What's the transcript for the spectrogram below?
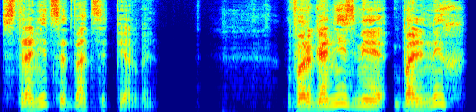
Страница 21. В организме больных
